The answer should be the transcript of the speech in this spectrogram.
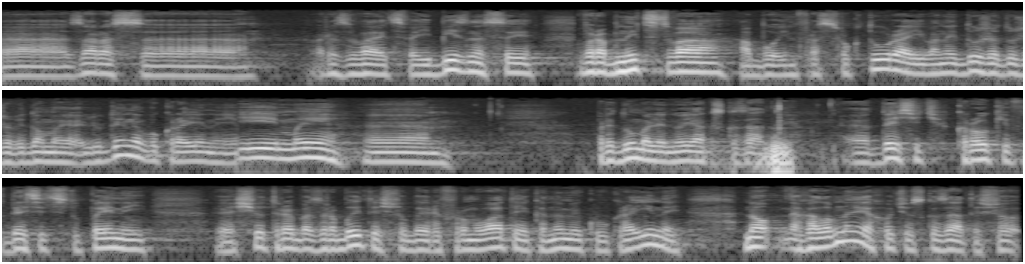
е, зараз е, розвивають свої бізнеси, виробництва або інфраструктура, і вони дуже дуже відомі людини в Україні. І ми е, придумали, ну як сказати, е, 10 кроків, 10 ступеней, що треба зробити, щоб реформувати економіку України. Ну, головне, я хочу сказати, що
